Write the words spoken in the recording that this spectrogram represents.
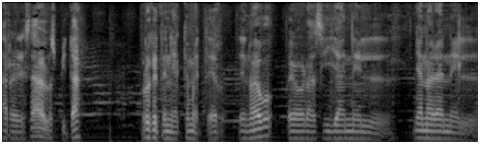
regresar al hospital porque tenía que meter de nuevo, pero ahora sí ya en el ya no era en el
